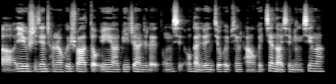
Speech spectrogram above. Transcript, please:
啊、呃业余时间常常会刷抖音啊、B 站之类的东西，我感觉你就会平常会见到一些明星啊，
